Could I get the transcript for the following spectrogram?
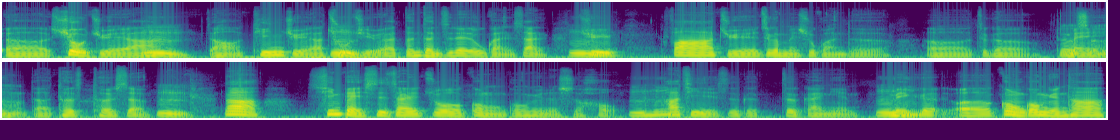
呃嗅觉啊，嗯，然后听觉啊、触觉啊等等之类的无感扇，嗯，去发掘这个美术馆的呃这个美呃特特色，嗯，那。新北市在做共荣公园的时候，嗯哼，它其实也是个这个概念。嗯、每个呃共荣公园，它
